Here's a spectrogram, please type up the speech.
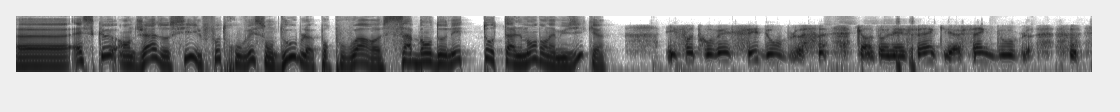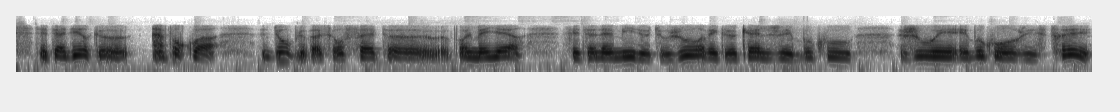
Est-ce que en jazz aussi, il faut trouver son double pour pouvoir s'abandonner totalement dans la musique? Il faut trouver ses doubles. Quand on est cinq, il y a cinq doubles. C'est-à-dire que, pourquoi? Double parce qu'en fait, euh, Paul Meyer, c'est un ami de toujours avec lequel j'ai beaucoup joué et beaucoup enregistré,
